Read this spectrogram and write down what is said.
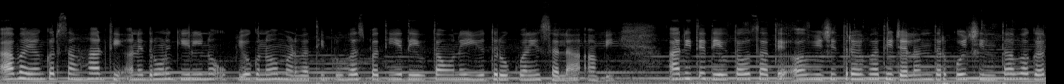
આ ભયંકર સંહારથી અને દ્રોણગીરીનો ઉપયોગ ન મળવાથી બૃહસ્પતિએ દેવતાઓને યુદ્ધ રોકવાની સલાહ આપી. આ રીતે દેવતાઓ સાથે અવિજિત રહેવાથી જલંધર કોઈ ચિંતા વગર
